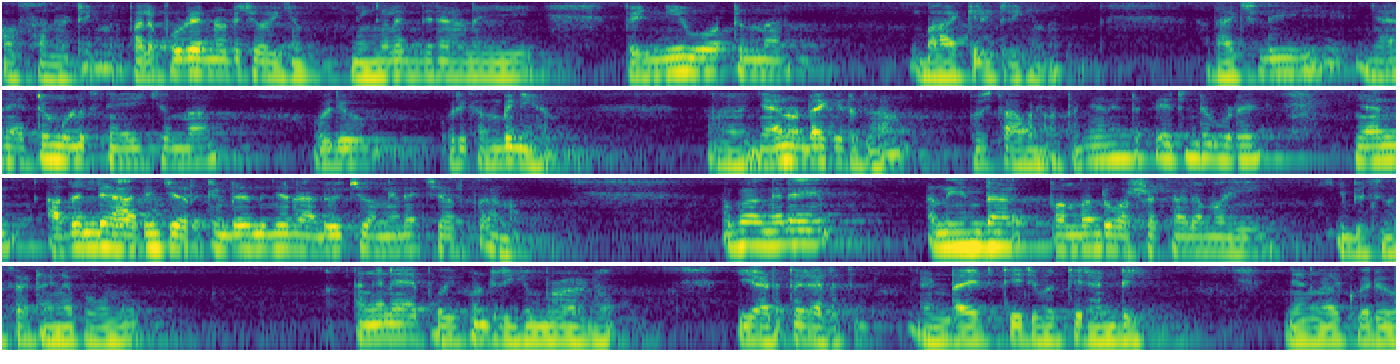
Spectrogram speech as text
അവസാനമായിട്ടിരിക്കുന്നത്. പലപ്പോഴും എന്നോട് ചോദിക്കും നിങ്ങളെന്തിനാണ് ഈ പെന്നി വോട്ടെന്ന് ബാക്കിലിട്ടിരിക്കുന്നത്? അത് ആക്ച്വലി ഞാൻ ഏറ്റവും കൂടുതൽ സ്നേഹിക്കുന്ന ഒരു ഒരു കമ്പനിയാണ്. ഞാൻ ഉണ്ടാക്കിയെടുത്തതാണ് ഒരു സ്ഥാപനം. അപ്പം ഞാൻ എന്റെ പേരിന്റെ കൂടെ ഞാൻ അതല്ലേ ആദ്യം ചേർക്കേണ്ടതെന്ന് ഞാൻ ആലോചിച്ചു. അങ്ങനെ ചേർത്താണ്. അപ്പോൾ അങ്ങനെ നീണ്ട പന്ത്രണ്ട് വർഷക്കാലമായി ഈ ബിസിനസ്സായിട്ട് അങ്ങനെ പോകുന്നു. അങ്ങനെ പോയിക്കൊണ്ടിരിക്കുമ്പോഴാണ് ഈ അടുത്ത കാലത്ത് രണ്ടായിരത്തി ഇരുപത്തി രണ്ടിൽ ഞങ്ങൾക്കൊരു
